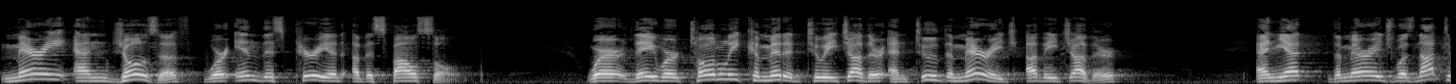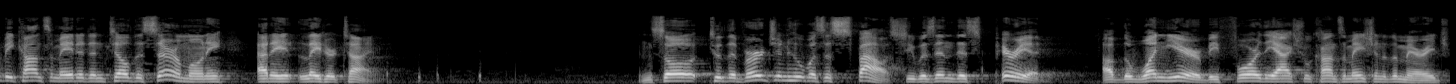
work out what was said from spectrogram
Mary and Joseph were in this period of espousal where they were totally committed to each other and to the marriage of each other, and yet the marriage was not to be consummated until the ceremony at a later time. And so, to the virgin who was a spouse, she was in this period of the one year before the actual consummation of the marriage,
